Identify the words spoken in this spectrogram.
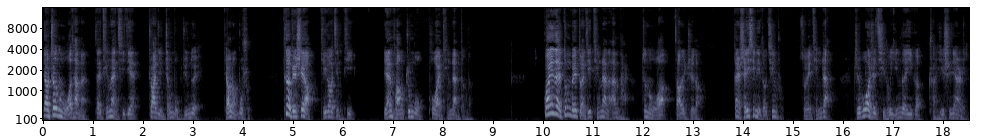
要郑洞国他们在停战期间抓紧整补军队，调整部署，特别是要提高警惕，严防中共破坏停战等等。关于在东北短期停战的安排，郑洞国早已知道，但谁心里都清楚，所谓停战，只不过是企图赢得一个喘息时间而已，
